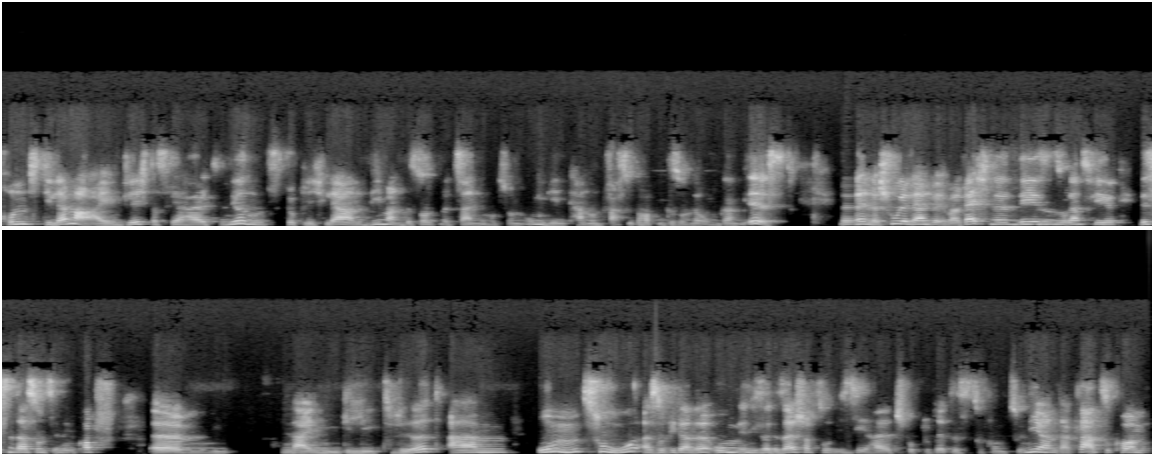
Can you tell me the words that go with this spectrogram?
Grunddilemma eigentlich, dass wir halt nirgends wirklich lernen, wie man gesund mit seinen Emotionen umgehen kann und was überhaupt ein gesunder Umgang ist. Ne, in der Schule lernen wir immer rechnen, lesen, so ganz viel Wissen, das uns in den Kopf ähm, hineingelegt wird, ähm, um zu, also wieder, ne, um in dieser Gesellschaft, so wie sie halt strukturiert ist, zu funktionieren, da klarzukommen.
